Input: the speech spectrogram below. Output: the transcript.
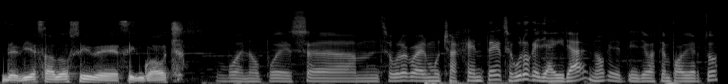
de 10 a 2 y de 5 a 8. Bueno, pues seguro que va a haber mucha gente, seguro que ya irá, ¿no? Que ya te- llevas tiempo abierto.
